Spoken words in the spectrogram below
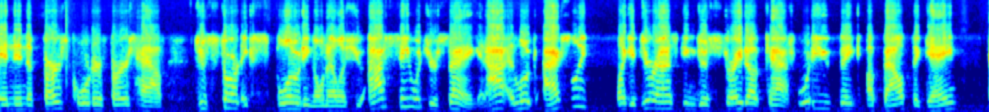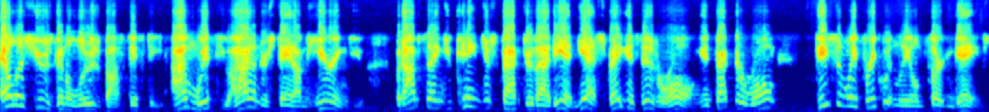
and in the first quarter, first half, just start exploding on LSU. I see what you're saying, and I look actually like if you're asking just straight up cash, what do you think about the game? LSU is going to lose by 50. I'm with you. I understand. I'm hearing you, but I'm saying you can't just factor that in. Yes, Vegas is wrong. In fact, they're wrong decently frequently on certain games.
